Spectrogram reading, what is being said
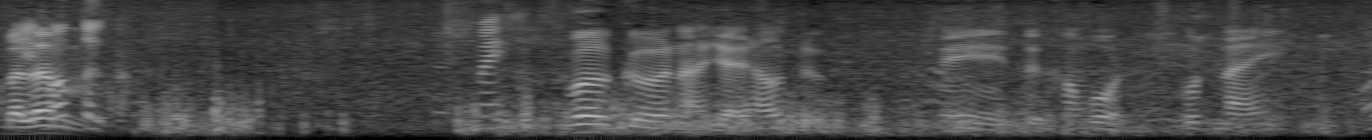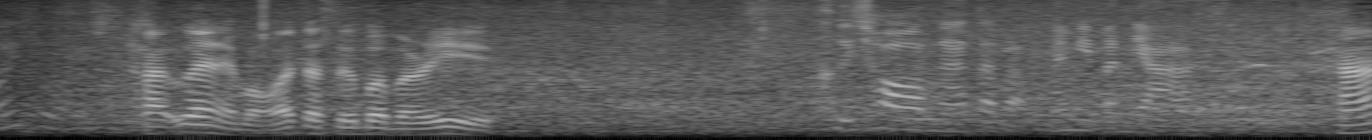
เบอร์เริ่มใหญ่ท่าตึกอะไม่ค่ะเวอร์เกินอะ ใหญ่เท่าตึก นี่ตึกข้างบนกุดไนท์โอ้ยสวย ป้าเอื้อยเนี่ยบอกว่าจะซื้อเบอร์เบอรี่ คือชอบนะ แต่แบบไม่มีปัญญา ฮะ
